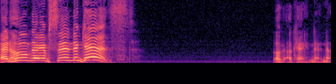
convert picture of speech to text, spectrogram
and whom they have sinned against. Okay, no, no.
